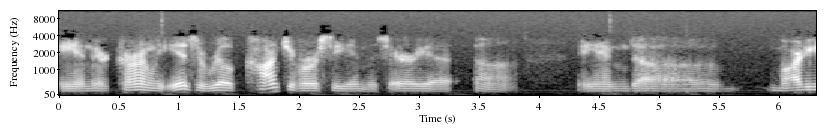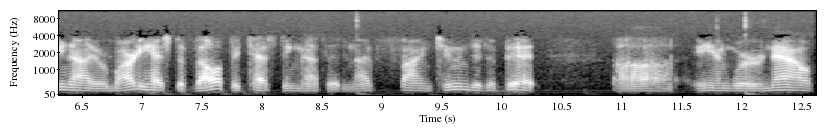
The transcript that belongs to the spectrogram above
And there currently is a real controversy in this area. Uh, and uh, Marty and I, or Marty has developed a testing method, and I've fine tuned it a bit. Uh, and we're now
